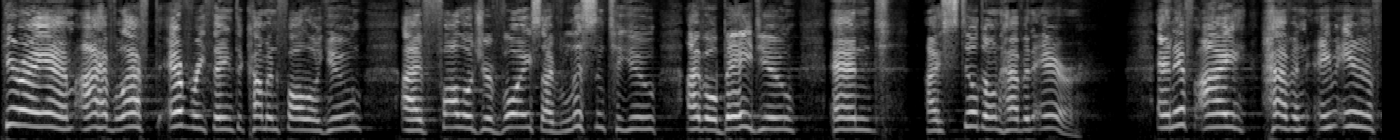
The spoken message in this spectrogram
Here I am. I have left everything to come and follow you. I've followed your voice. I've listened to you. I've obeyed you. And I still don't have an heir. And if I have an, even if,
